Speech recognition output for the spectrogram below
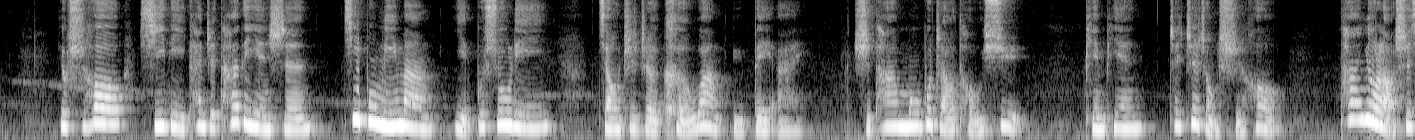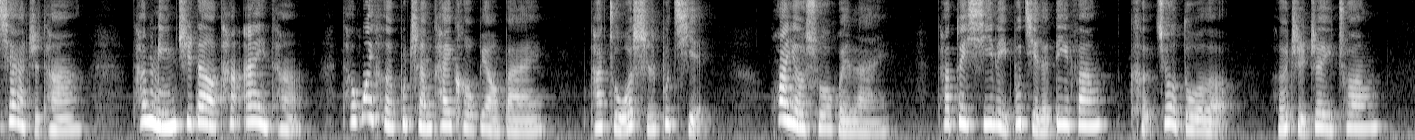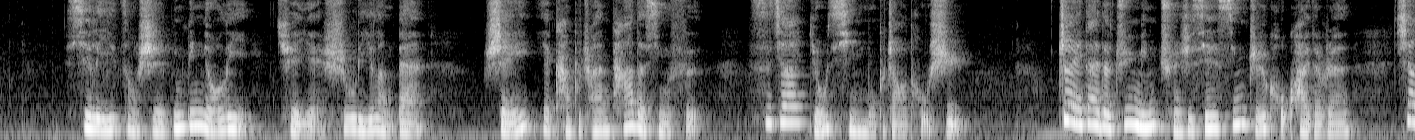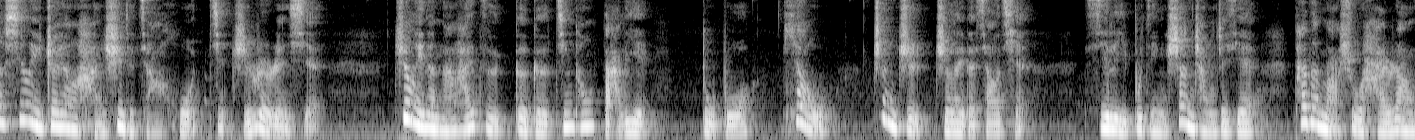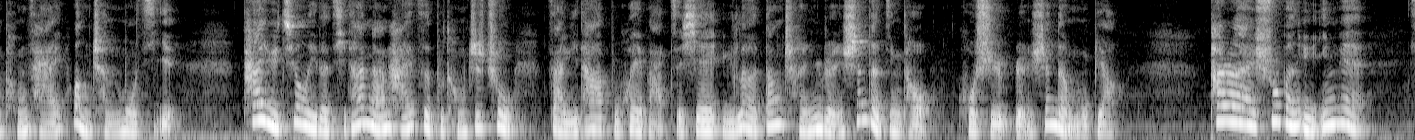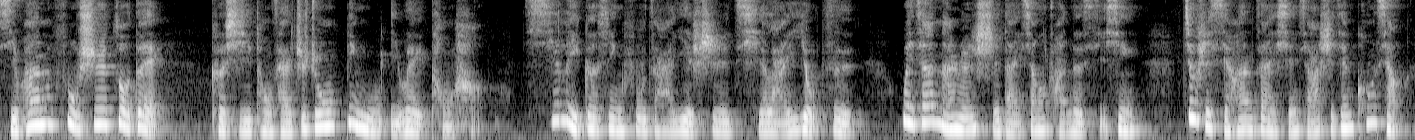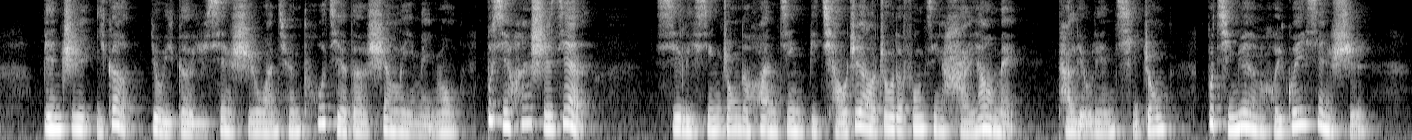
有时候，西里看着他的眼神，既不迷茫，也不疏离，交织着渴望与被爱，使他摸不着头绪。偏偏在这种时候，他又老是吓着他。他明知道他爱他，他为何不曾开口表白？他着实不解。话又说回来，他对西里不解的地方可就多了，何止这一桩？希里总是彬彬有礼，却也疏离冷淡，谁也看不穿他的心思。思嘉尤其摸不着头绪。这一带的居民全是些心直口快的人。像西里这样含蓄的家伙，简直惹人嫌。这里的男孩子个个精通打猎、赌博、跳舞、政治之类的消遣。西里不仅擅长这些，他的马术还让同才望尘莫及。他与剧里的其他男孩子不同之处，在于他不会把这些娱乐当成人生的尽头，或是人生的目标。他热爱书本与音乐。喜欢赋诗作对，可惜同才之中并无一位同好。希里个性复杂，也是其来有自。魏家男人世代相传的习性，就是喜欢在闲暇时间空想，编织一个又一个与现实完全脱节的绚丽美梦。不喜欢实践。希里心中的幻境比乔治亚州的风景还要美，他流连其中，不情愿回归现实。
